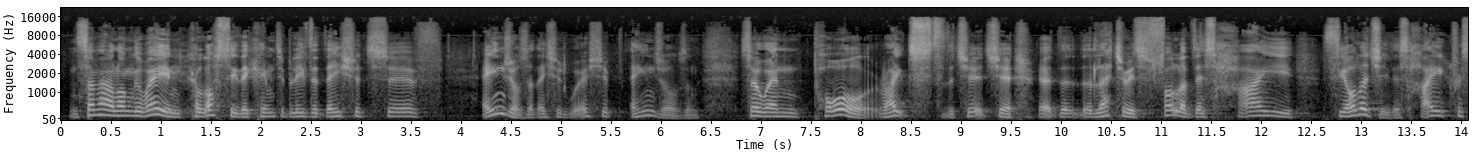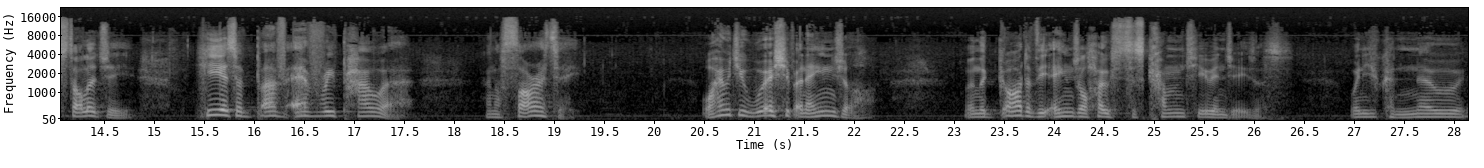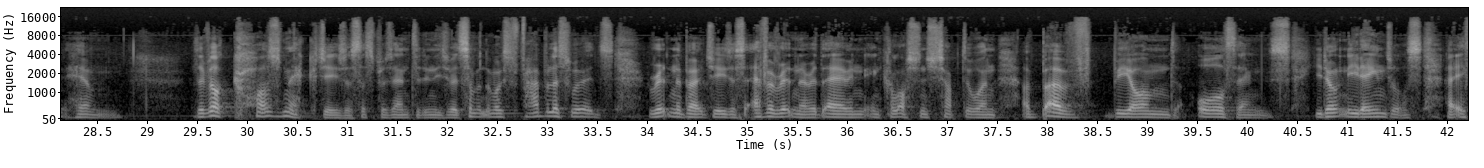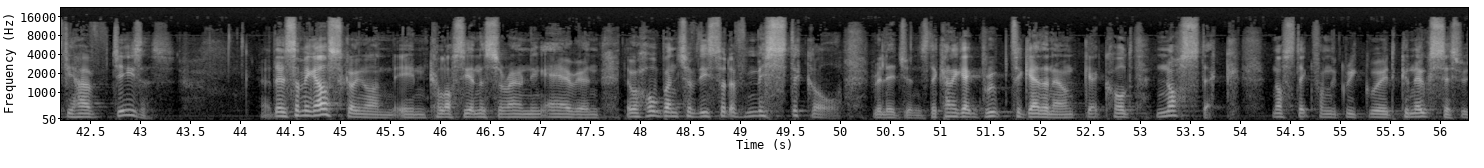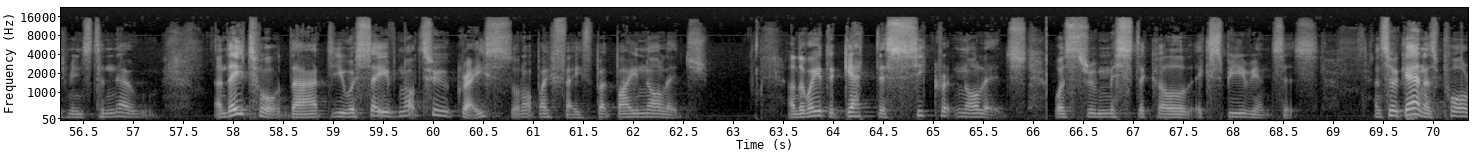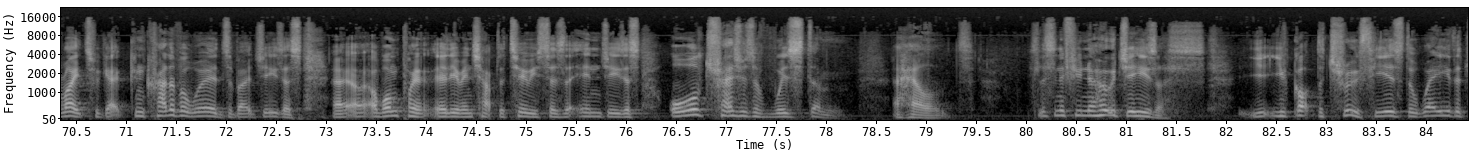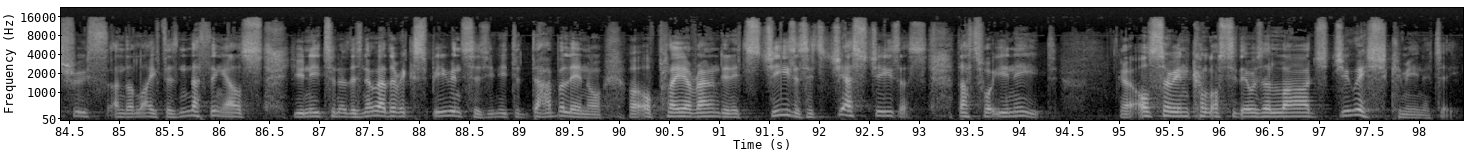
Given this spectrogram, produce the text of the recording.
And somehow along the way in Colossae, they came to believe that they should serve angels, that they should worship angels. And so when Paul writes to the church here, uh, the, the letter is full of this high theology, this high Christology. He is above every power and authority. Why would you worship an angel? When the God of the angel hosts has come to you in Jesus, when you can know him. A real cosmic Jesus that's presented in these words. Some of the most fabulous words written about Jesus ever written are there in, in Colossians chapter 1. Above, beyond all things. You don't need angels uh, if you have Jesus. Uh, there's something else going on in Colossae and the surrounding area, and there were a whole bunch of these sort of mystical religions. They kind of get grouped together now and get called Gnostic. Gnostic from the Greek word gnosis, which means to know. And they taught that you were saved not through grace or not by faith, but by knowledge. And the way to get this secret knowledge was through mystical experiences. And so, again, as Paul writes, we get incredible words about Jesus. Uh, at one point earlier in chapter 2, he says that in Jesus, all treasures of wisdom are held. So listen, if you know Jesus, you, have got the truth. He is the way, the truth, and the life. There's nothing else you need to know. There's no other experiences you need to dabble in or, or, or play around in. It's Jesus. It's just Jesus. That's what you need. Uh, also in Colossae, there was a large Jewish community.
